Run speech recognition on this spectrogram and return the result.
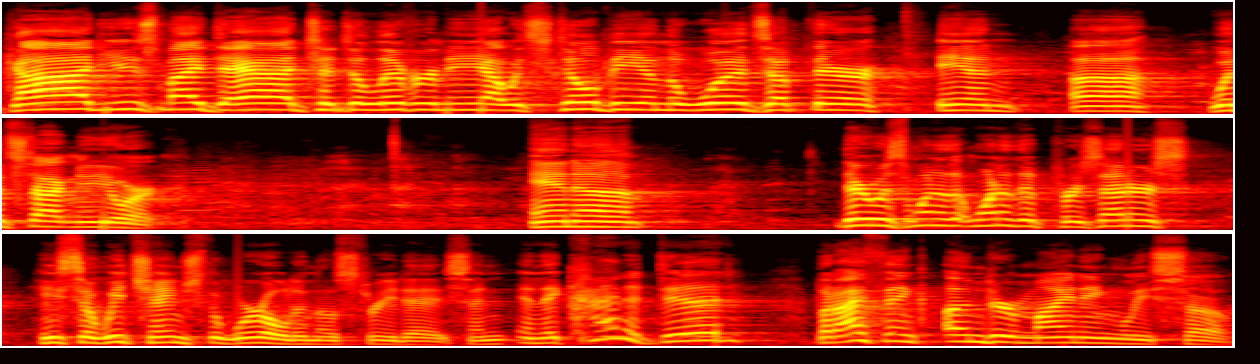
God used my dad to deliver me. I would still be in the woods up there in uh, Woodstock, New York. And uh, there was one of the, one of the presenters, he said, We changed the world in those three days. And, and they kind of did, but I think underminingly so.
